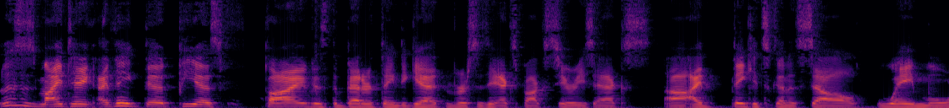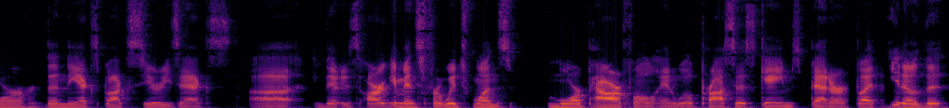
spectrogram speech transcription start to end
This is my take. I think the PS5 is the better thing to get versus the Xbox Series X. Uh, I think it's going to sell way more than the Xbox Series X. Uh, there's arguments for which one's more powerful and will process games better. But, you know, the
